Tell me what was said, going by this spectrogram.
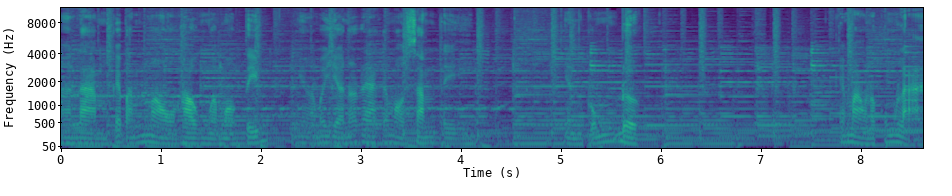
à, làm cái bánh màu hồng và màu tím nhưng mà bây giờ nó ra cái màu xanh thì nhìn cũng được. Cái màu nó cũng lạ.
